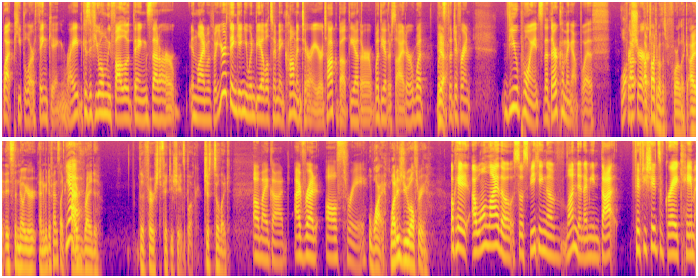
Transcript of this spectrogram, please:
what people are thinking, right? Because if you only followed things that are in line with what you're thinking, you wouldn't be able to make commentary or talk about the other what the other side or what what's Yeah. the different viewpoints that they're coming up with. for I, sure. i've talked about this before like i it's the know your enemy defense like Yeah. i've read the first 50 shades book just to like oh my god. I've read all 3. why why did you do all three Okay, I won't lie though. So speaking of London, I mean that Fifty Shades of Grey came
